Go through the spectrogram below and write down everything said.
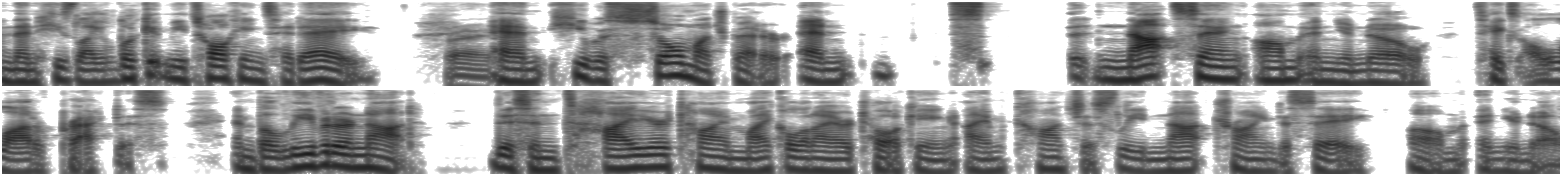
and then he's like, "Look at me talking today," right and he was so much better. And not saying um and you know takes a lot of practice. And believe it or not, this entire time Michael and I are talking, I'm consciously not trying to say um and you know,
